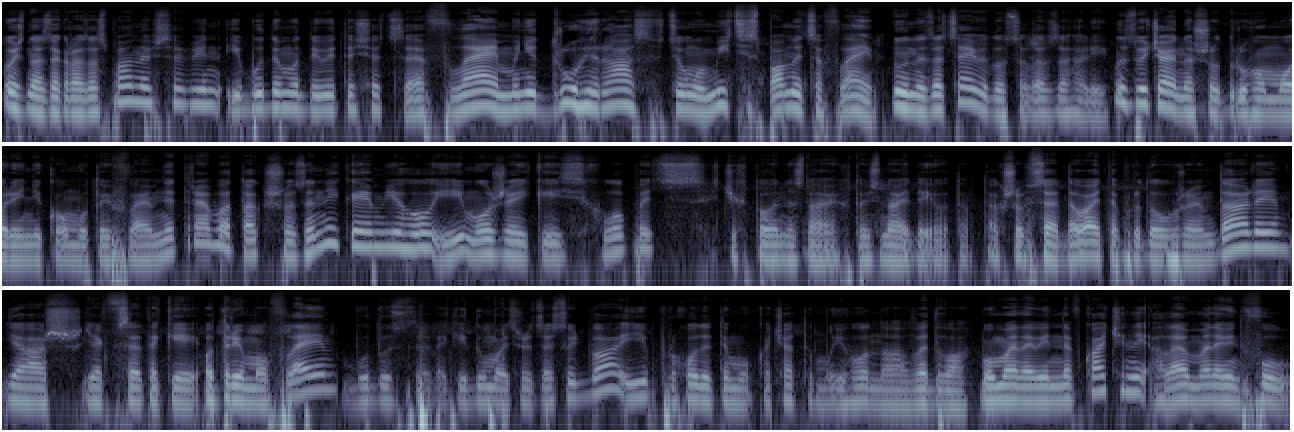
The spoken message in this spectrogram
Ось у нас якраз заспавнився він, і будемо дивитися, це флейм. Мені другий раз в цьому місці спавниться флейм. Ну, не за цей відос, але взагалі. Ну, звичайно, що в другому морі нікому той флейм не треба, так що заникаємо його, і може якийсь хлопець, чи хто не знає, хтось знайде його там. Так що все, давайте продовжуємо далі. Я ж як все-таки отримав флейм, буду все-таки думати, що це судьба, і проходитиму, качатиму його на V2. Бо в мене він не вкачаний, але в мене він фул.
